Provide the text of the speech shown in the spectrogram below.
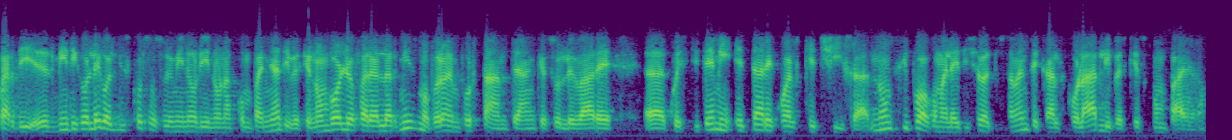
Guardi, eh, mi ricollego al discorso sui minori non accompagnati perché non voglio fare allarmismo, però è importante anche sollevare eh, questi temi e dare qualche cifra. Non si può, come lei diceva giustamente, calcolarli perché scompaiono.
